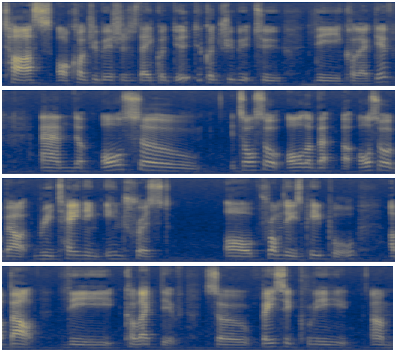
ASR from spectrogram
tasks or contributions they could do to contribute to the collective, and also it's also all about uh, also about retaining interest of from these people about the collective. So basically, um,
